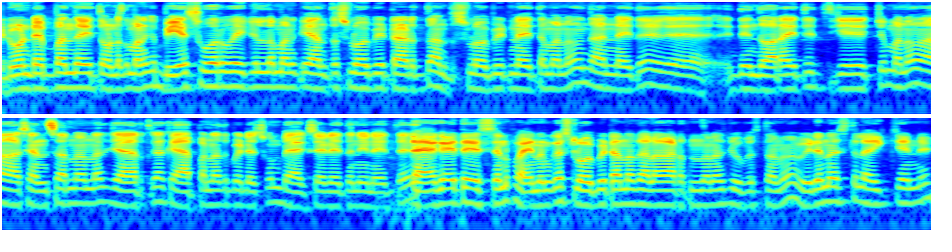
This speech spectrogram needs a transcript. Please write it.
ఎటువంటి ఇబ్బంది అయితే ఉండదు. మనకి బిఎస్ ఫోర్ వెహికల్లో మనకి ఎంత స్లో బీట్ ఆడుతుందో అంత స్లో బీట్ అయితే మనం దాన్ని అయితే దీని ద్వారా అయితే చేయొచ్చు. మనం ఆ సెన్సార్ అన్నది జాగ్రత్తగా క్యాప్ అన్నది పెట్టేసుకుని బ్యాక్ సైడ్ అయితే నేనైతే ట్యాగ్ అయితే వేస్తాను. ఫైనల్గా స్లో బీట్ అన్నది ఎలా ఆడుతుంది చూపిస్తాను. వీడియో నచ్చితే లైక్ చేయండి.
